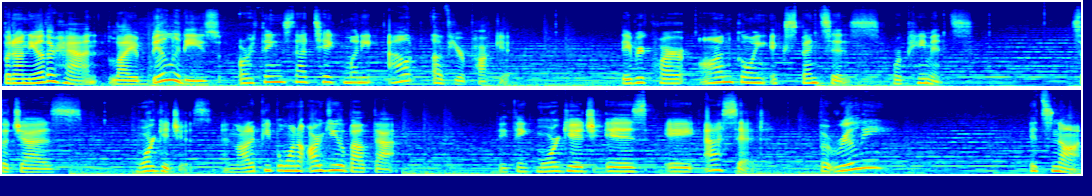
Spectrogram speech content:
But on the other hand, liabilities are things that take money out of your pocket. They require ongoing expenses or payments, such as mortgages. And a lot of people want to argue about that. They think mortgage is a asset, but really it's not.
